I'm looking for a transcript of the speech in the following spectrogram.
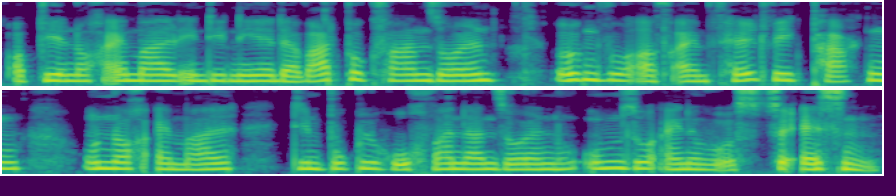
ob wir noch einmal in die Nähe der Wartburg fahren sollen, irgendwo auf einem Feldweg parken und noch einmal den Buckel hochwandern sollen, um so eine Wurst zu essen.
